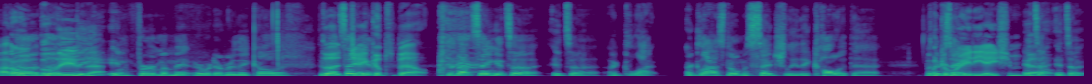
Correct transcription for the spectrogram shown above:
I don't The- the- believe the that. infirmament or whatever they call it. They're the not saying it's- Jacob's belt. They're not saying it's a it's a a, gla- a glass dome. Essentially, they call it that. But like a radiation It's belt. a it's a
